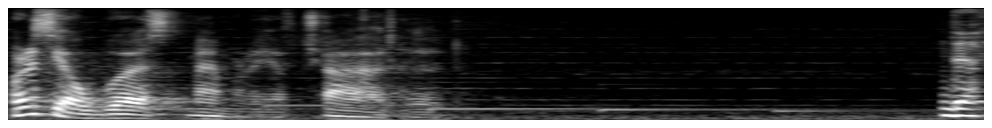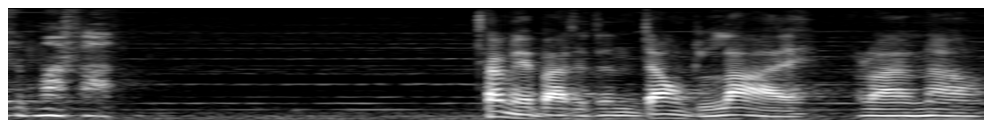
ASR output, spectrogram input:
What is your worst memory of childhood? Death of my father. Tell me about it and don't lie, or I'll know.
